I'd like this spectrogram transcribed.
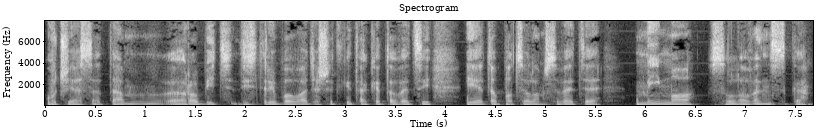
učia sa tam e, robiť, distribuovať a všetky takéto veci. Je to po celom svete mimo Slovenska.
